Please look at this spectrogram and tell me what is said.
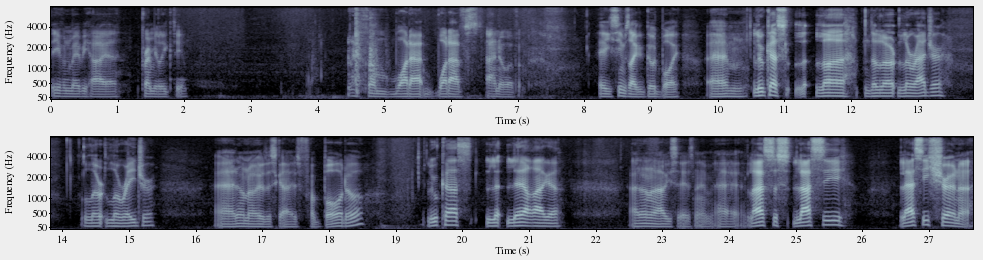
even maybe higher Premier League team. From what I what I've I know of him, he seems like a good boy. Um, Lucas La La La Larager Larager. I don't know who this guy is from Bordeaux. Lukas Lerager. I don't know how you say his name. Uh, Lasse Lassie Lassie Schöner.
